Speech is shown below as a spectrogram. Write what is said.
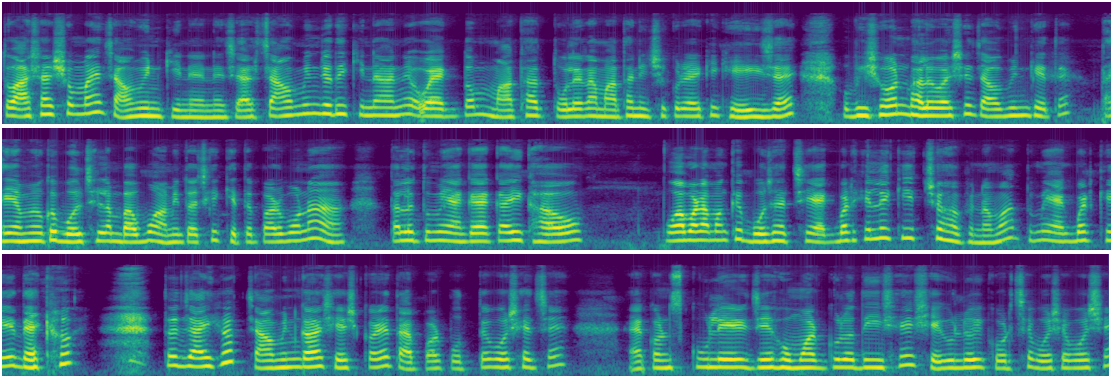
তো আসার সময় চাউমিন কিনে এনেছে। আর চাউমিন যদি কিনে আনে, ও একদম মাথা তোলে না, মাথা নিচু করে আর কি খেয়েই যায়। ও ভীষণ ভালোবাসে চাউমিন খেতে। তাই আমি ওকে বলছিলাম, বাবু, আমি তো আজকে খেতে পারব না। তাহলে তুমি একা একাই খাও। ও আবার আমাকে বোঝাচ্ছে, একবার খেলে কি কিচ্ছু হবে না মা, তুমি একবার খেয়ে দেখো। তো যাই হোক, চাউমিন খাওয়া শেষ করে তারপর পড়তে বসেছে। এখন স্কুলের যে হোমওয়ার্কগুলো দিয়েছে, সেগুলোই করছে বসে বসে।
